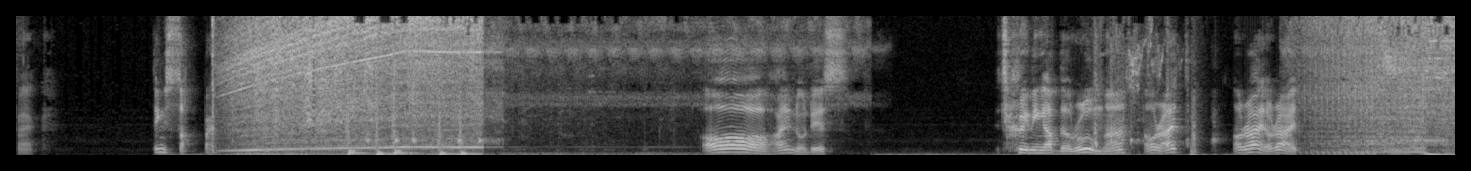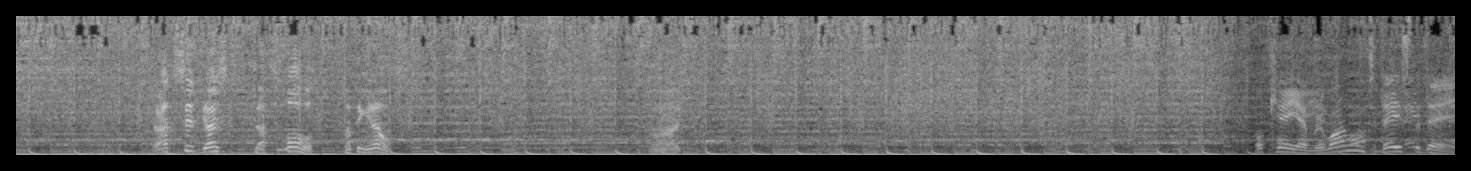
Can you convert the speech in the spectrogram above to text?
pack. Think suck pack. Oh, I know this. It's cleaning up the room, huh? Alright. Alright, alright. That's it, guys. That's all. Nothing else. Alright. Okay, everyone, today's the day.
